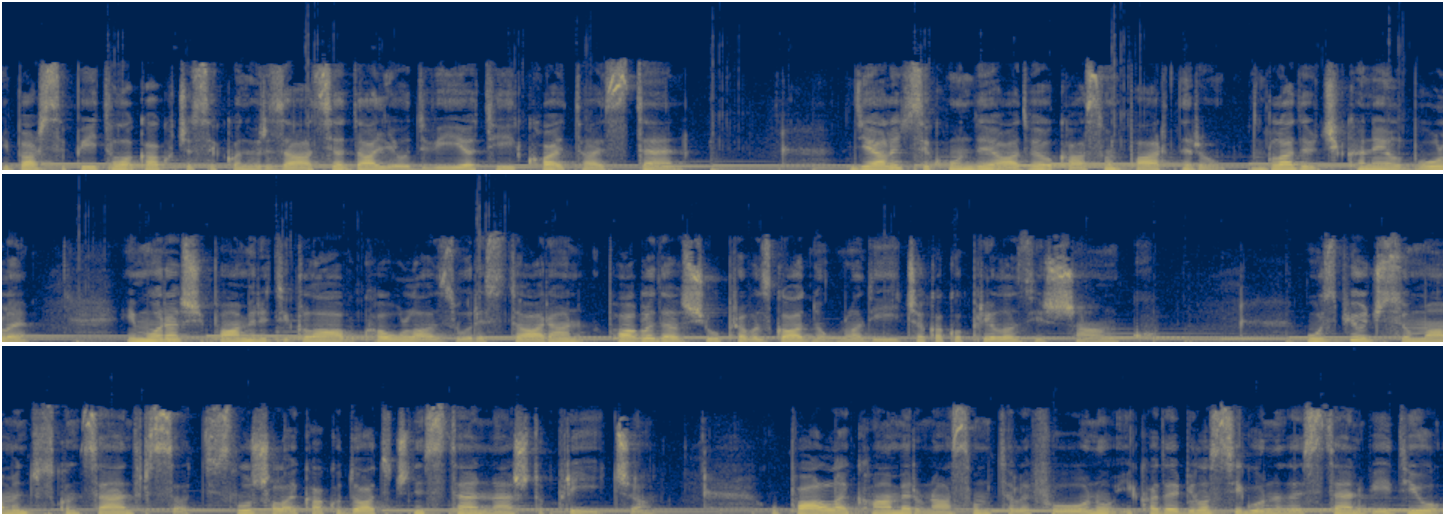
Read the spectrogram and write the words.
i baš se pitala kako će se konverzacija dalje odvijati i ko je taj Stan. Dijalić sekunde je odveo ka svom partneru, gledajući kanel bule i moravši pomiriti glavu ka ulazu u restoran, pogledavši upravo zgodnog mladića kako prilazi šanku. Uspijući se u momentu skoncentrisati, slušala je kako dotični Stan nešto priča – Upalila je kameru na svom telefonu i kada je bila sigurna da je Stan vidio,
